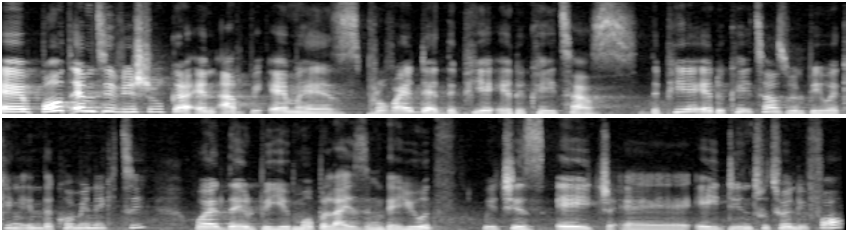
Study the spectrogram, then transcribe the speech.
Uh, both MTV Shuga and RBM has provided the peer educators. The peer educators will be working in the community where they will be mobilizing the youth, which is age uh, 18 to 24.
